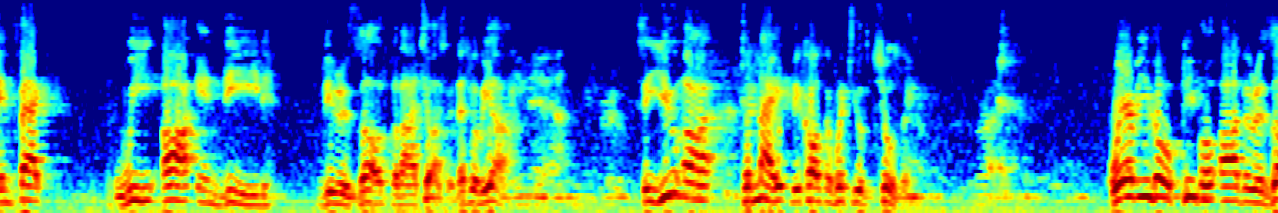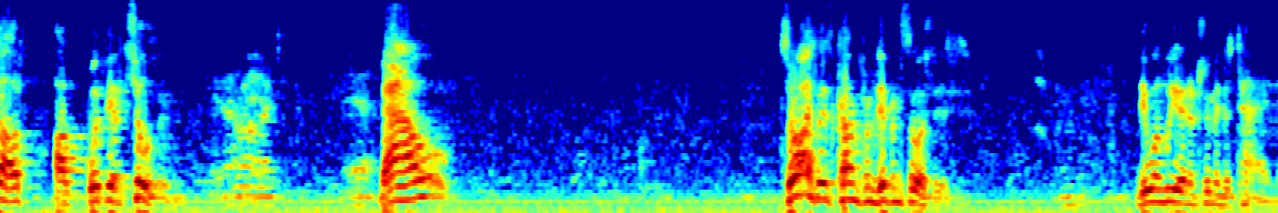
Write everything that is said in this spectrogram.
In fact, we are indeed the result of our choices. That's what we are. See, you are tonight because of what you have chosen. Wherever you go, people are the result of what they have chosen. Now, choices come from different sources. The one we are in a tremendous time.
